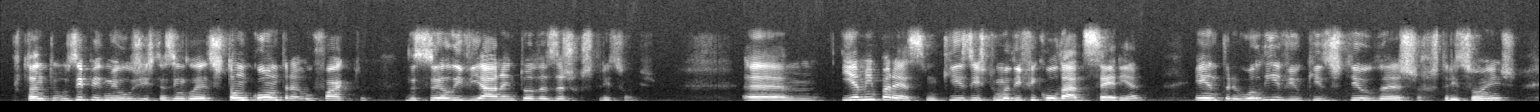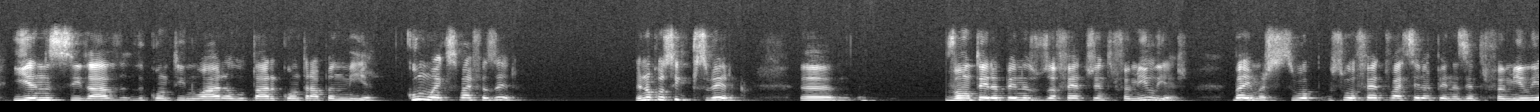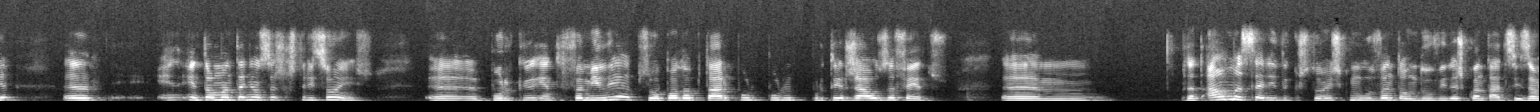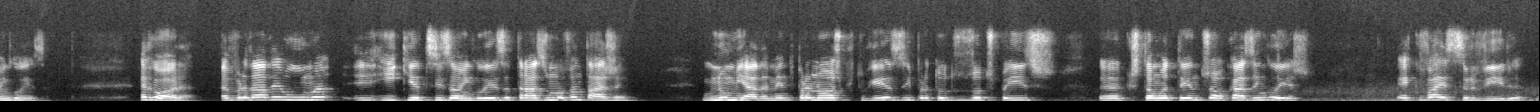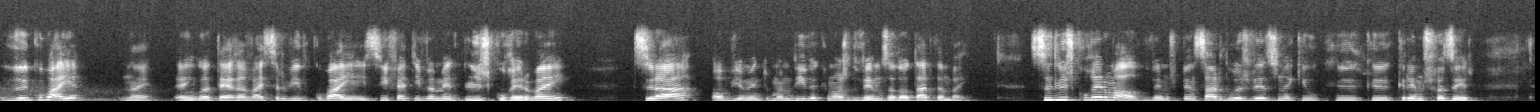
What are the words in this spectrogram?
Portanto, os epidemiologistas ingleses estão contra o facto de se aliviarem todas as restrições. Um, e a mim parece-me que existe uma dificuldade séria entre o alívio que existiu das restrições e a necessidade de continuar a lutar contra a pandemia. Como é que se vai fazer? Eu não consigo perceber. Uh, vão ter apenas os afetos entre famílias? Bem, mas se o, se o afeto vai ser apenas entre família, uh, então mantenham-se as restrições. Uh, porque entre família a pessoa pode optar por, por, por ter já os afetos. Um, portanto, há uma série de questões que me levantam dúvidas quanto à decisão inglesa. Agora, a verdade é uma e, e que a decisão inglesa traz uma vantagem, nomeadamente para nós portugueses e para todos os outros países uh, que estão atentos ao caso inglês. É que vai servir de cobaia, não é? A Inglaterra vai servir de cobaia e se efetivamente lhes correr bem, será, obviamente, uma medida que nós devemos adotar também. Se lhes correr mal, devemos pensar duas vezes naquilo que, que queremos fazer.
